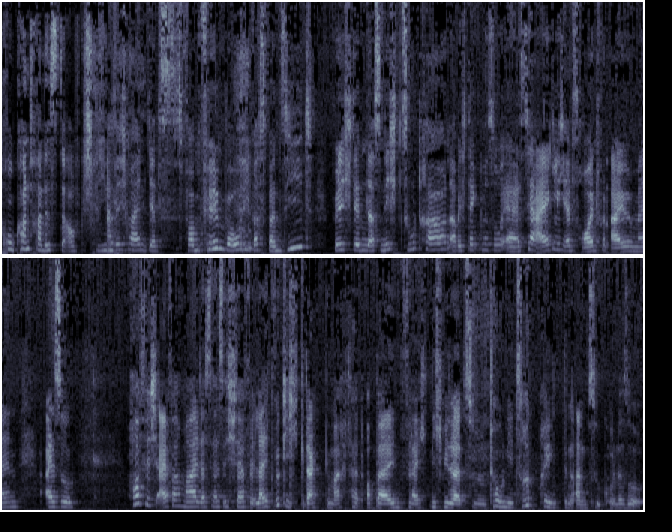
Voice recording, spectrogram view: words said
Pro-Kontra-Liste aufgeschrieben. Also ich meine, jetzt vom Film Brody, was man sieht, will ich dem das nicht zutrauen, aber ich denke mir so, er ist ja eigentlich ein Freund von Iron Man. Also hoffe ich einfach mal, dass er sich ja vielleicht wirklich Gedanken gemacht hat, ob er ihn vielleicht nicht wieder zu Tony zurückbringt, den Anzug oder so.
